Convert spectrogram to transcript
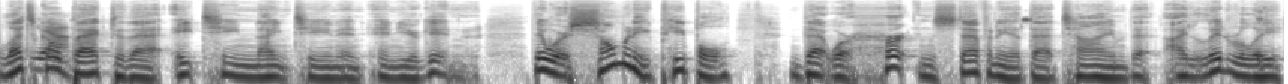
Let's yeah. go back to that 18, 19, and, and you're getting, there were so many people that were hurting Stephanie at that time that I literally,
